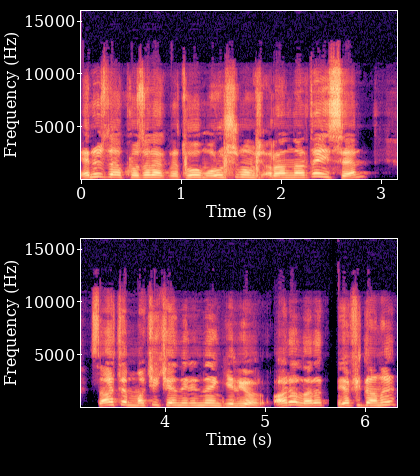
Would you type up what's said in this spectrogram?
Henüz daha kozalak ve tohum oluşturmamış alanlarda ise zaten maki kendiliğinden geliyor. Aralara ya fidanı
